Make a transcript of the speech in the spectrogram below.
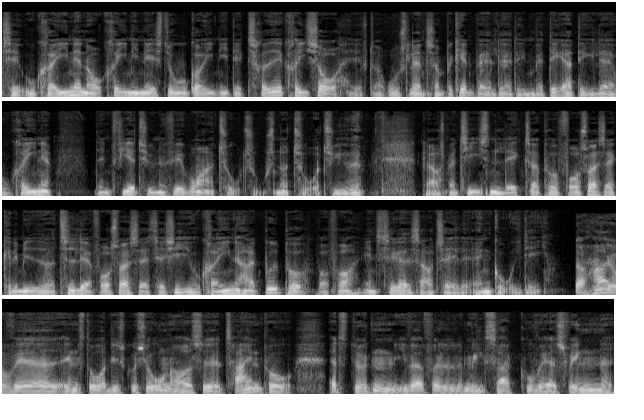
til Ukraine, når krigen i næste uge går ind i det tredje krigsår, efter Rusland som bekendt valgte at invadere dele af Ukraine den 24. februar 2022. Claus Mathisen, lektor på Forsvarsakademiet og tidligere forsvarsattaché i Ukraine, har et bud på, hvorfor en sikkerhedsaftale er en god idé. Der har jo været en stor diskussion og også tegn på, at støtten i hvert fald mildt sagt kunne være svingende.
